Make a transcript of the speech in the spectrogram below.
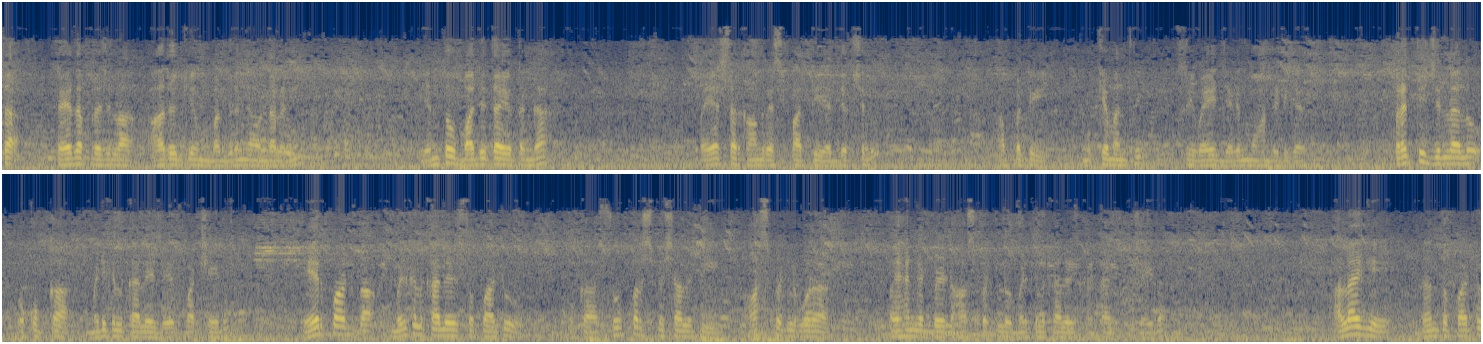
రాష్ట్ర పేద ప్రజల ఆరోగ్యం భద్రంగా ఉండాలని ఎంతో బాధ్యతాయుతంగా వైఎస్ఆర్ కాంగ్రెస్ పార్టీ అధ్యక్షులు అప్పటి ముఖ్యమంత్రి శ్రీ వైఎస్ జగన్మోహన్ రెడ్డి గారు ప్రతి జిల్లాలో ఒక్కొక్క మెడికల్ కాలేజ్ ఏర్పాటు చేయడం ఏర్పాటు మెడికల్ కాలేజ్తో పాటు ఒక సూపర్ స్పెషాలిటీ హాస్పిటల్ కూడా five hundred bed hospital medical college కట్టాలి చేయడం అలాగే దాంతోపాటు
